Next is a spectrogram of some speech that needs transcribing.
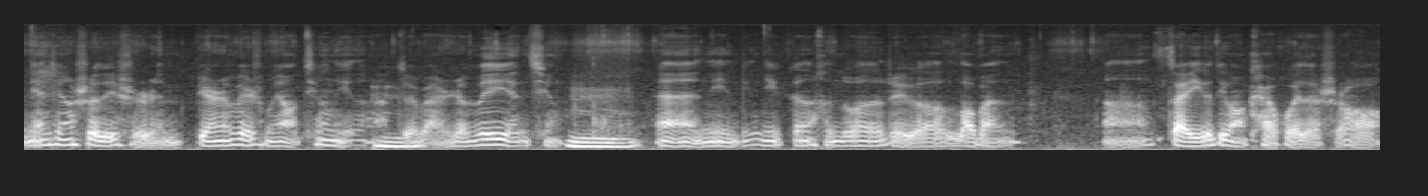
年轻设计师，人别人为什么要听你的，对吧？人微言轻。嗯。嗯，你你跟很多的这个老板，嗯，在一个地方开会的时候，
